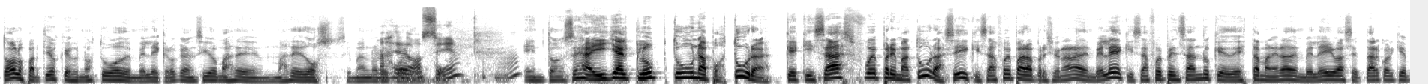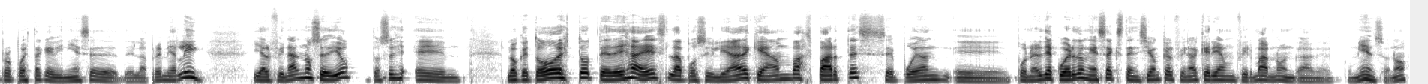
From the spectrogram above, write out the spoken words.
Todos los partidos que no estuvo Dembélé, creo que han sido más de, más de dos, si mal no Más de recuerdo. dos, sí. Entonces ahí ya el club tuvo una postura que quizás fue prematura, sí, quizás fue para presionar a Dembélé, quizás fue pensando que de esta manera Dembélé iba a aceptar cualquier propuesta que viniese de, de la Premier League y al final no se dio. Entonces eh, lo que todo esto te deja es la posibilidad de que ambas partes se puedan eh, poner de acuerdo en esa extensión que al final querían firmar, ¿no? En, comienzo, ¿no?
